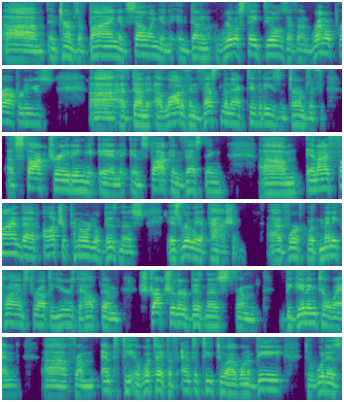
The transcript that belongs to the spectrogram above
um, in terms of buying and selling and, and done real estate deals. I've owned rental properties. Uh, I've done a lot of investment activities in terms of, of stock trading and, and stock investing. Um, and I find that entrepreneurial business is really a passion. I've worked with many clients throughout the years to help them structure their business from beginning to end, uh, from entity, what type of entity do I want to be, to what is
